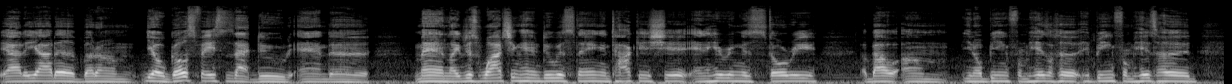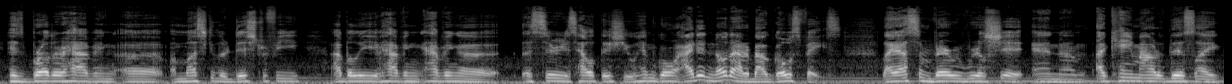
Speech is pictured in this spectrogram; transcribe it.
yada yada. But um yo ghostface is that dude and uh man, like just watching him do his thing and talk his shit and hearing his story about um you know being from his hood being from his hood his brother having a, a muscular dystrophy i believe having having a, a serious health issue him growing i didn't know that about ghostface like that's some very real shit and um, i came out of this like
